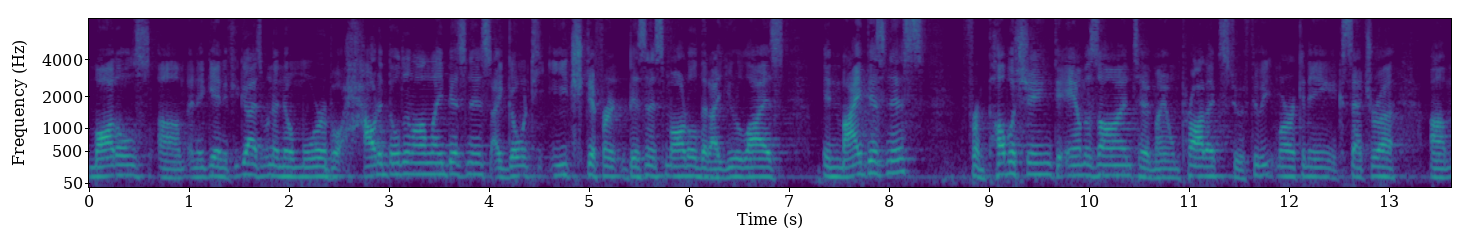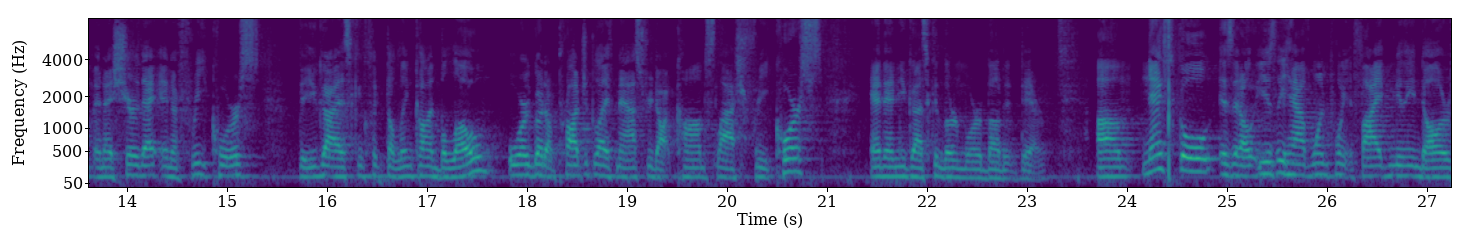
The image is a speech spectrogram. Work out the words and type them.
models. Um, and again, if you guys want to know more about how to build an online business, I go into each different business model that I utilize in my business, from publishing to Amazon to my own products to affiliate marketing, etc. Um, and I share that in a free course that you guys can click the link on below or go to projectlifemastery.com slash free course and then you guys can learn more about it there. Um, next goal is that I'll easily have $1.5 million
